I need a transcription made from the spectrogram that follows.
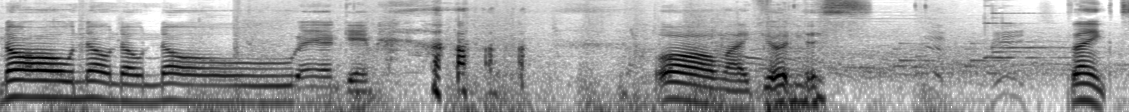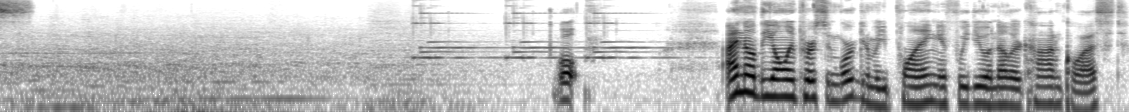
No, no, no, no, and game. oh my goodness. Thanks. I know the only person we're going to be playing if we do another conquest.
